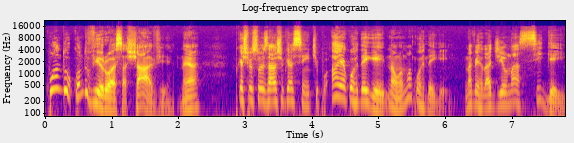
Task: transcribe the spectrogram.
Quando, quando virou essa chave, né? Porque as pessoas acham que é assim, tipo, ai, acordei gay. Não, eu não acordei gay. Na verdade, eu nasci gay.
